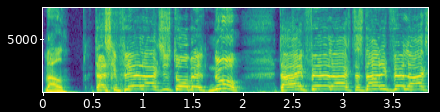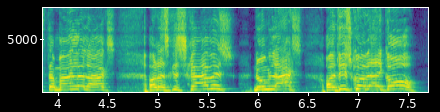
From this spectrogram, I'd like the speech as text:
Hvad? Der skal flere laks i Storbælt nu! Der er ikke flere laks, der er snart ikke flere laks, der mangler laks. Og der skal skaffes nogle laks, og det skulle have været i går.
